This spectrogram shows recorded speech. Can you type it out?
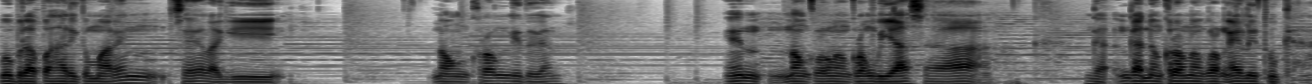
Beberapa hari kemarin saya lagi nongkrong gitu kan. Ini nongkrong-nongkrong biasa. Nggak nggak nongkrong-nongkrong elit bukan.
